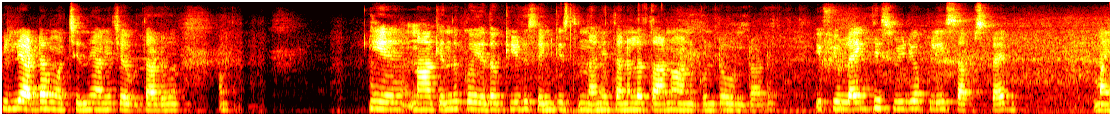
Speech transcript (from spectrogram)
పిల్లి అడ్డం వచ్చింది అని చెబుతాడు. నాకెందుకో ఏదో కీడు శంకిస్తుందని తనలో తాను అనుకుంటూ ఉంటాడు. If you like this video please subscribe my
